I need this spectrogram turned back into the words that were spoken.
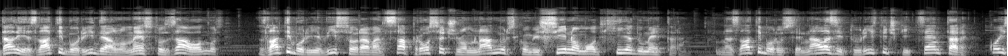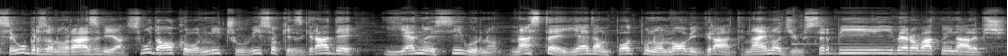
Da li je Zlatibor idealno mesto za odmor? Zlatibor je visoravan sa prosečnom nadmorskom visinom od 1000 metara. Na Zlatiboru se nalazi turistički centar koji se ubrzano razvija, svuda okolo niču visoke zgrade i jedno je sigurno, nastaje jedan potpuno novi grad, najmlađi u Srbiji i verovatno i najlepši.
